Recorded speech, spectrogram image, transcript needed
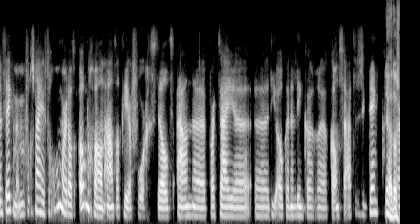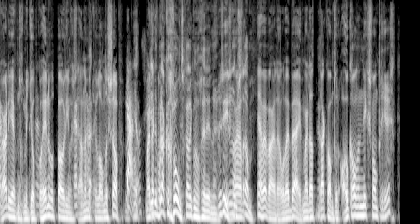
100% zeker. Maar volgens mij heeft Roemer dat ook nog wel een aantal keer voorgesteld aan uh, partijen uh, die ook aan de linkerkant zaten. Dus ik denk. Ja, dat is waar. Die heeft nog met Job Cohen op het podium gestaan en met Jolande Sap. Ja, ja, maar in de brakke grond, kan ik me nog herinneren. Precies. In Amsterdam. Ja, wij waren er allebei bij. Maar dat, daar kwam toen ook al niks van terecht.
